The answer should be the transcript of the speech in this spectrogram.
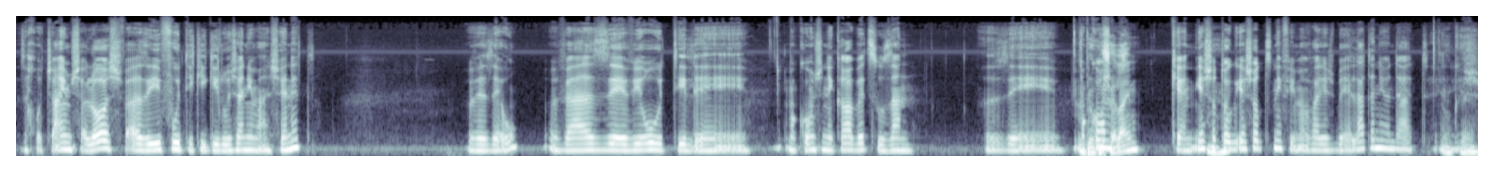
איזה חודשיים, שלוש, ואז העיפו אותי כי גילו שאני מעשנת. וזהו. ואז העבירו אותי למקום שנקרא בית סוזן. זה מקום... בירושלים? כן, יש, אותו, יש עוד סניפים, אבל יש באילת, אני יודעת. אוקיי. יש,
